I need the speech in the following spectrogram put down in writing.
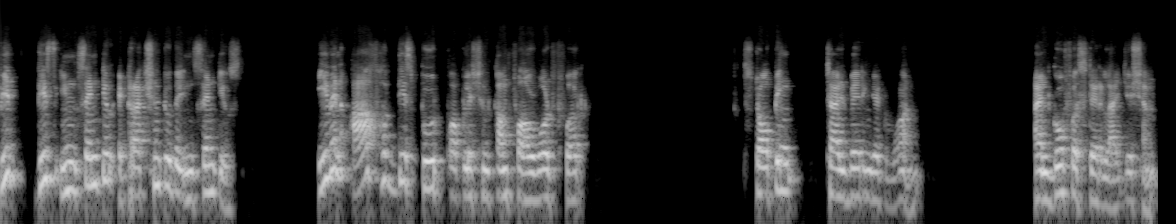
with this incentive attraction to the incentives, even half of this poor population come forward for stopping childbearing at one and go for sterilization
